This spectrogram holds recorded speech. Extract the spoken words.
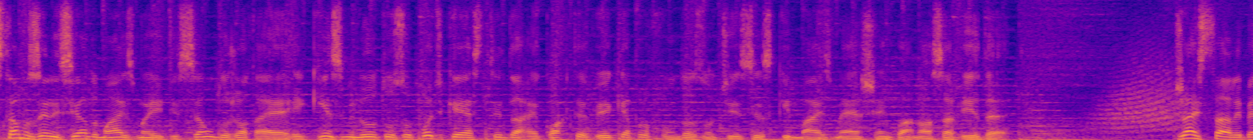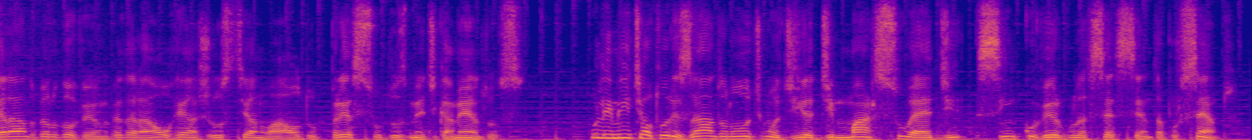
Estamos iniciando mais uma edição do JR 15 Minutos, o podcast da Record TV que aprofunda as notícias que mais mexem com a nossa vida. Já está liberado pelo governo federal o reajuste anual do preço dos medicamentos. O limite autorizado no último dia de março é de 5,60%.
